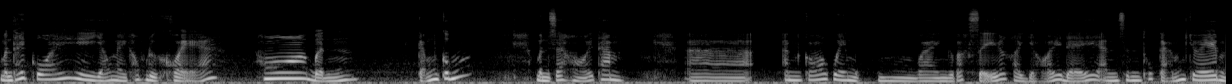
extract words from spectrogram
Mình thấy cô ấy dạo này không được khỏe, ho, bệnh, cảm cúm. Mình sẽ hỏi thăm à, anh có quen một vài người bác sĩ rất là giỏi để anh xin thuốc cảm cho em.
